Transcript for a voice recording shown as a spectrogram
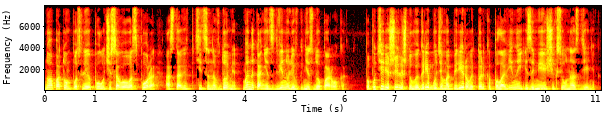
ну а потом после получасового спора, оставив Птицына в доме, мы, наконец, двинули в гнездо порока. По пути решили, что в игре будем оперировать только половиной из имеющихся у нас денег.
